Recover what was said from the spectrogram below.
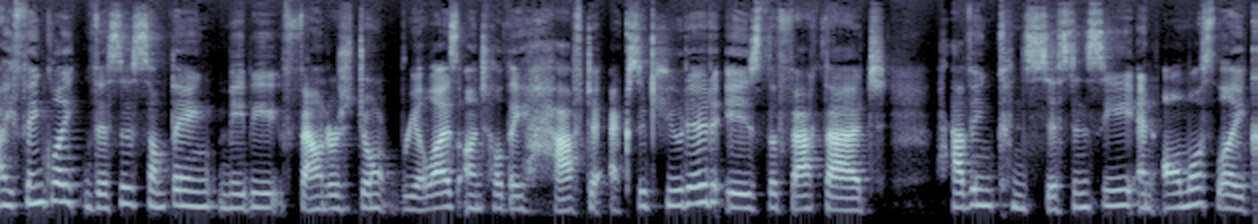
i think like this is something maybe founders don't realize until they have to execute it is the fact that having consistency and almost like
